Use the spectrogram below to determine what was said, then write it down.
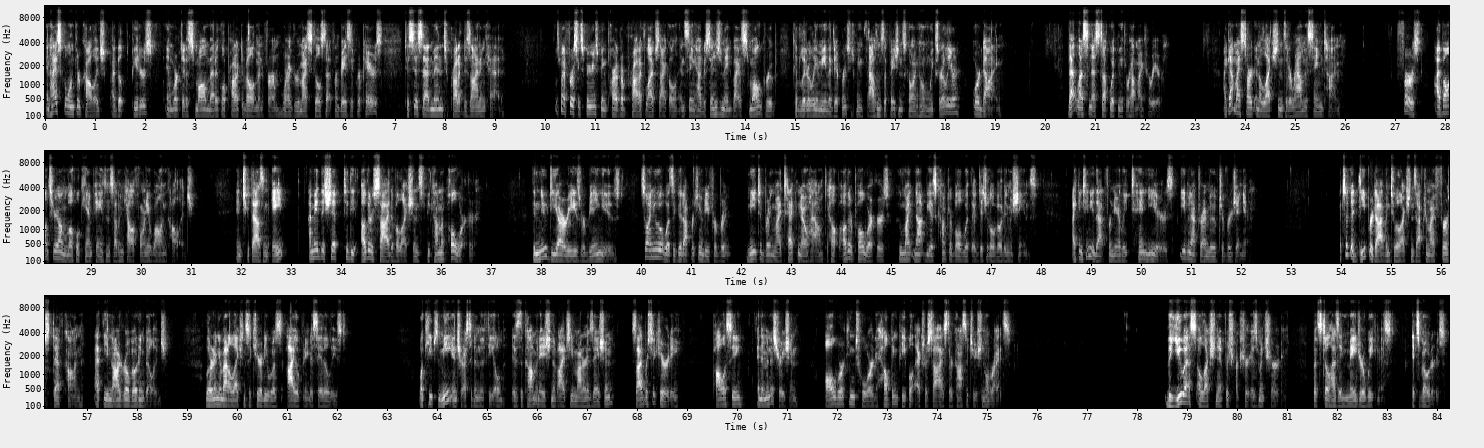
In high school and through college, I built computers and worked at a small medical product development firm where I grew my skill set from basic repairs to sysadmin to product design and CAD. It was my first experience being part of a product lifecycle and seeing how decisions made by a small group could literally mean the difference between thousands of patients going home weeks earlier or dying. That lesson has stuck with me throughout my career. I got my start in elections at around the same time. First, I volunteered on local campaigns in Southern California while in college. In 2008, I made the shift to the other side of elections to become a poll worker. The new DREs were being used, so I knew it was a good opportunity for me to bring my tech know-how to help other poll workers who might not be as comfortable with the digital voting machines. I continued that for nearly 10 years, even after I moved to Virginia. I took a deeper dive into elections after my first DEF CON at the inaugural voting village. Learning about election security was eye-opening to say the least. What keeps me interested in the field is the combination of IT modernization, cybersecurity, policy, and administration, all working toward helping people exercise their constitutional rights. The U.S. election infrastructure is maturing, but still has a major weakness, its voters.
